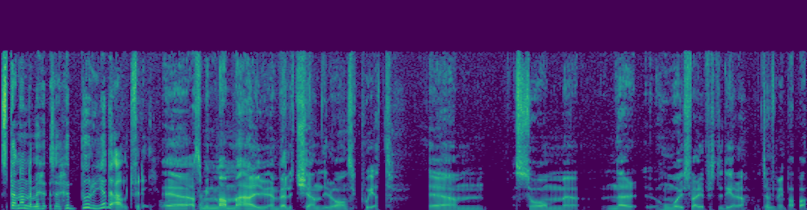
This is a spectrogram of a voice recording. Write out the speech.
Spännande, men hur, hur började allt för dig? Eh, alltså min mamma är ju en väldigt känd iransk poet. ehm, som, eh, när, hon var i Sverige för att studera och träffade min pappa.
